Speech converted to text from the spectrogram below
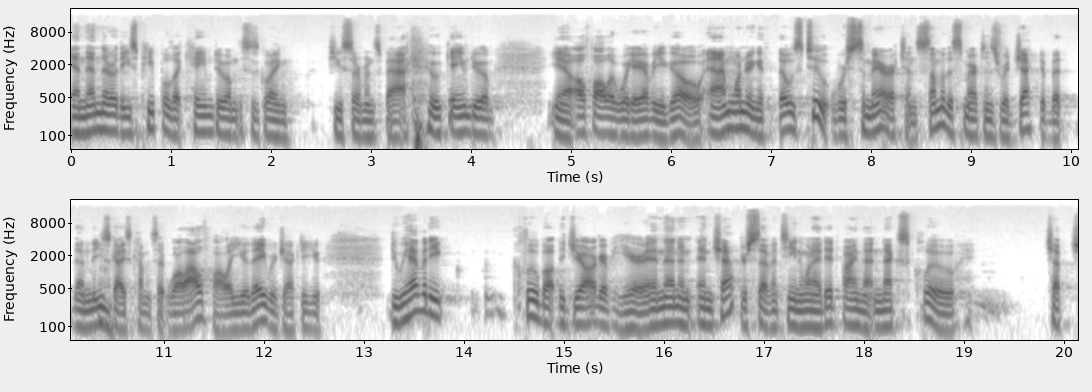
and then there are these people that came to him, this is going a few sermons back, who came to him, you know, I'll follow wherever you go. And I'm wondering if those two were Samaritans. Some of the Samaritans rejected, but then these guys come and said, well, I'll follow you. They rejected you. Do we have any clue about the geography here? And then in, in chapter 17, when I did find that next clue, chapter,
